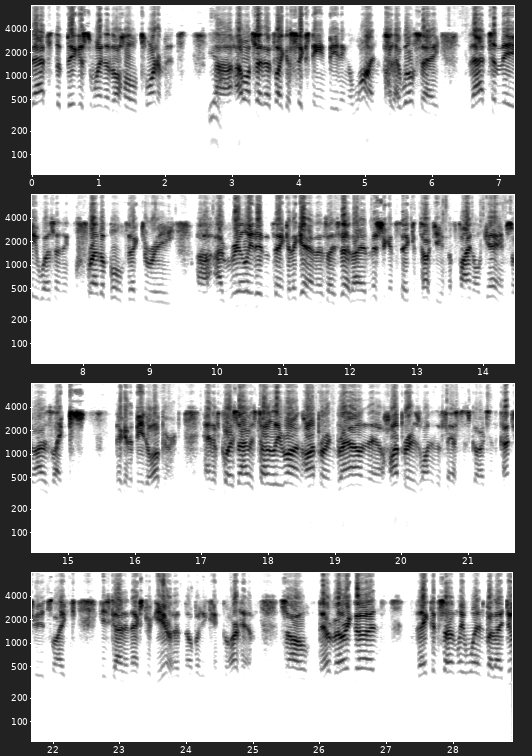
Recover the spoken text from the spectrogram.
that's the biggest win of the whole tournament. Yeah. Uh, I won't say that's like a 16 beating a 1, but I will say that to me was an incredible victory. Uh, I really didn't think, and again, as I said, I had Michigan State, Kentucky in the final game, so I was like, they're going to beat Auburn. And of course, I was totally wrong. Harper and Brown, uh, Harper is one of the fastest guards in the country. It's like he's got an extra gear that nobody can guard him. So they're very good they can certainly win, but I do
